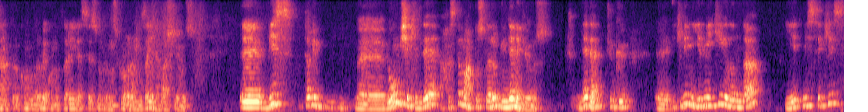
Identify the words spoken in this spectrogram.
insan hakları konuları ve konuklarıyla size sunduğumuz programımıza yine başlıyoruz. Ee, biz tabii e, yoğun bir şekilde hasta mahpusları gündem ediyoruz. Neden? Çünkü e, 2022 yılında 78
